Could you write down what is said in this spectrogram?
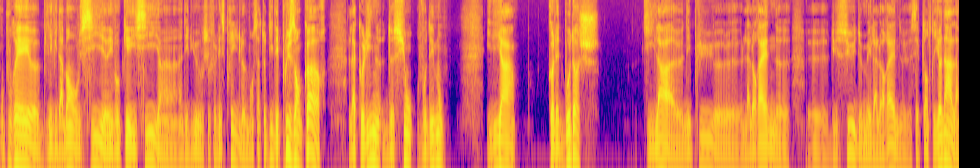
On pourrait euh, bien évidemment aussi euh, évoquer ici un, des lieux où souffle l'esprit, le Mont Saint-Odile, et plus encore la colline de Sion-Vaudémont. Il y a Colette Baudoche, qui là euh, n'est plus la Lorraine du Sud, mais la Lorraine septentrionale.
